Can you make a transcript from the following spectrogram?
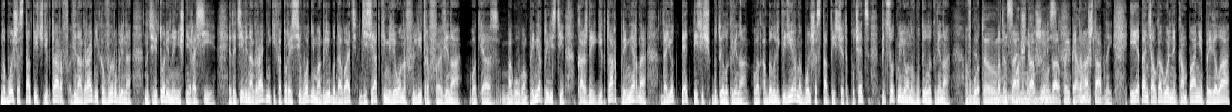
Но больше 100 тысяч гектаров виноградников вырублено на территории нынешней России. Это те виноградники, которые сегодня могли бы давать десятки миллионов литров э, вина Вот я могу вам пример привести. Каждый гектар примерно дает 5 тысяч бутылок вина. Вот, а было ликвидировано больше 100 тысяч. Это получается 500 миллионов бутылок вина в год. Это Потенциально мы лишились. удар по экономике. Это масштабный. И эта антиалкогольная кампания привела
